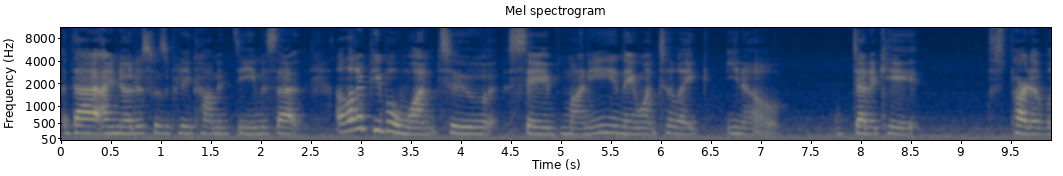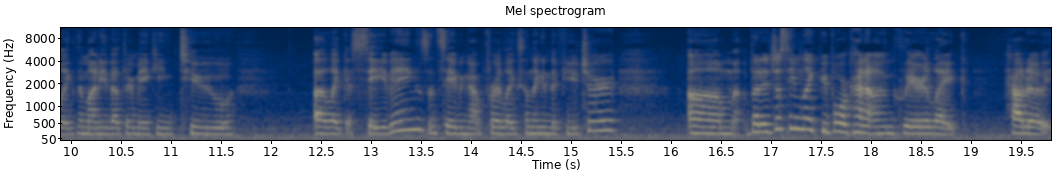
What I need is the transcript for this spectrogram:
that i noticed was a pretty common theme is that a lot of people want to save money and they want to like you know dedicate part of like the money that they're making to uh, like a savings and saving up for like something in the future. Um, but it just seemed like people were kind of unclear like how to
